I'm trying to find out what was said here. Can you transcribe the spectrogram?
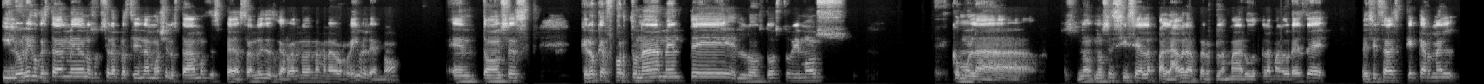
y lo único que estaba en medio de nosotros era Plastilina Mosh y lo estábamos despedazando y desgarrando de una manera horrible, ¿no? Entonces, creo que afortunadamente los dos tuvimos eh, como la, pues, no, no, sé si sea la palabra, pero la, madurez de, decir, ¿sabes qué, carnal?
